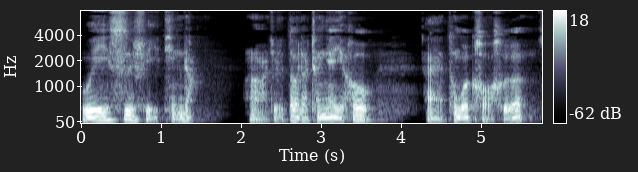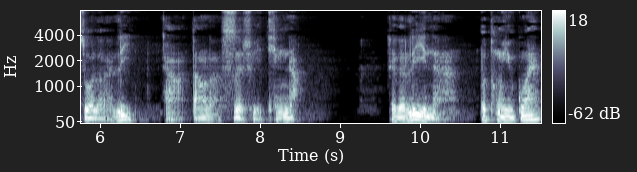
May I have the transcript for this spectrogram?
为泗水亭长。啊，就是到了成年以后，哎，通过考核做了吏啊，当了泗水亭长。这个吏呢，不同于官，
